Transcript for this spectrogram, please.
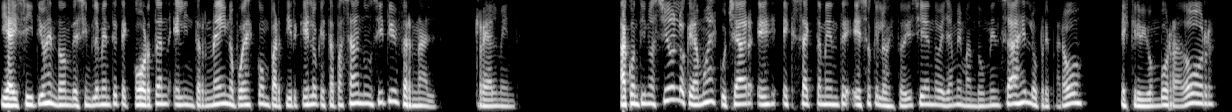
y hay sitios en donde simplemente te cortan el internet y no puedes compartir qué es lo que está pasando. Un sitio infernal, realmente. A continuación, lo que vamos a escuchar es exactamente eso que les estoy diciendo. Ella me mandó un mensaje, lo preparó, escribió un borrador,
